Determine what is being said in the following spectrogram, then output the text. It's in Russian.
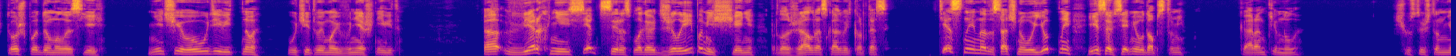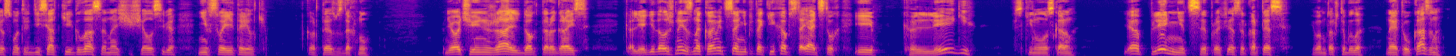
Что ж, подумалось ей, ничего удивительного, учитывая мой внешний вид. А в верхней секции располагают жилые помещения, — продолжал рассказывать Кортес. Тесные, но достаточно уютные и со всеми удобствами. Карен кивнула. Чувствуя, что на нее смотрят десятки глаз, она ощущала себя не в своей тарелке. Кортес вздохнул. — Мне очень жаль, доктора Грейс. Коллеги должны знакомиться не при таких обстоятельствах. И... — Коллеги? — вскинула Скарон. — Я пленница, профессор Кортес, и вам так что было на это указано.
